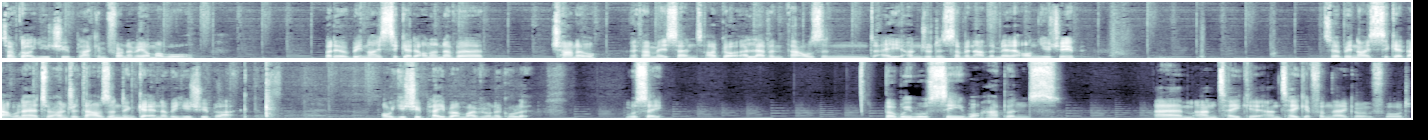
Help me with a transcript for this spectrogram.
so I've got a YouTube plaque in front of me on my wall. But it would be nice to get it on another channel, if that makes sense. I've got 11,800 and something at the minute on YouTube. So it'd be nice to get that one there to 100,000 and get another YouTube plaque. Or YouTube play button, whatever you want to call it. We'll see. But we will see what happens. Um, and take it and take it from there going forward.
